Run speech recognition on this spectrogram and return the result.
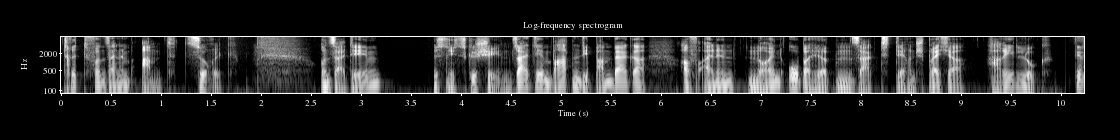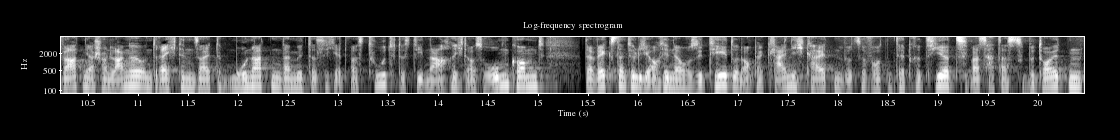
tritt von seinem Amt zurück. Und seitdem ist nichts geschehen. Seitdem warten die Bamberger auf einen neuen Oberhirten, sagt deren Sprecher Harry Luck. Wir warten ja schon lange und rechnen seit Monaten damit, dass sich etwas tut, dass die Nachricht aus Rom kommt. Da wächst natürlich auch die Nervosität und auch bei Kleinigkeiten wird sofort interpretiert, was hat das zu bedeuten.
